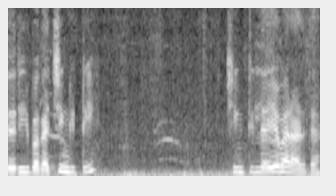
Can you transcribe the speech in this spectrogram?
तरी बघा चिंगटी. चिंगटी लय वराडत्या.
